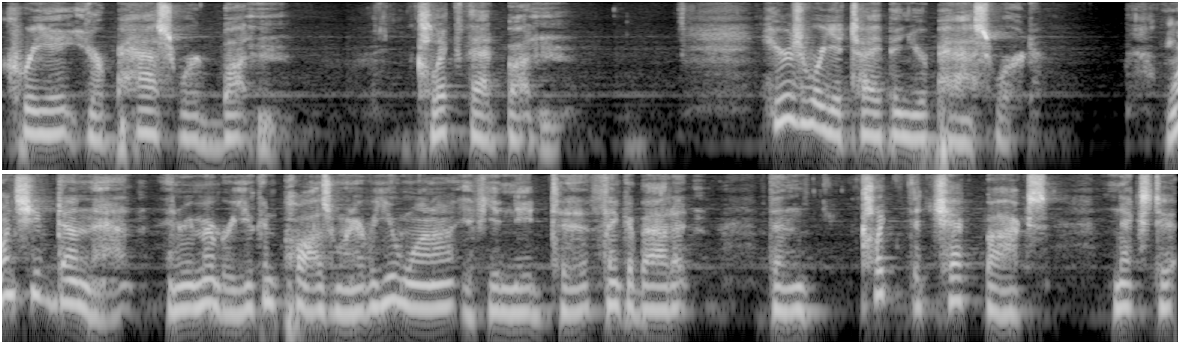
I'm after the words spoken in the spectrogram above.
Create Your Password button. Click that button. Here's where you type in your password. Once you've done that, and remember, you can pause whenever you want to if you need to think about it, then click the checkbox next to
